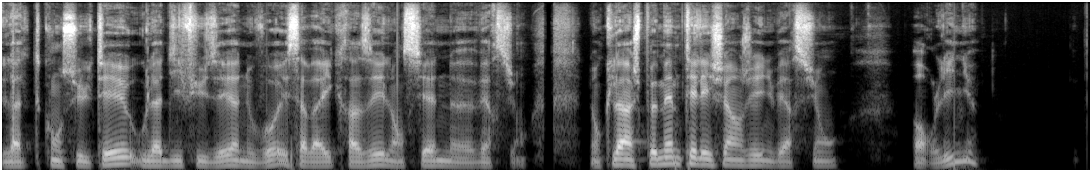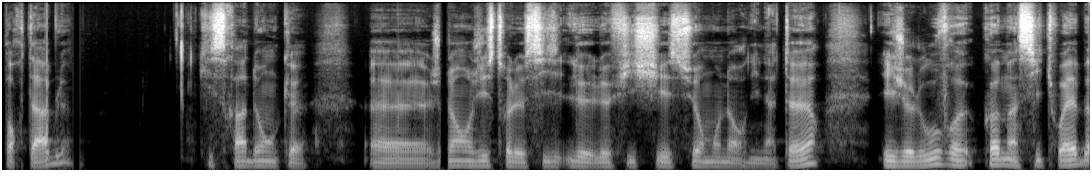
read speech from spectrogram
la consulter ou la diffuser à nouveau et ça va écraser l'ancienne euh, version. Donc là, je peux même télécharger une version hors ligne, portable, qui sera donc, euh, j'enregistre le, le, fichier sur mon ordinateur et je l'ouvre comme un site web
